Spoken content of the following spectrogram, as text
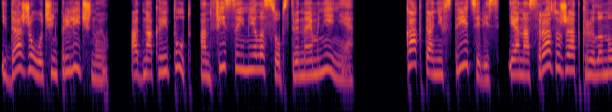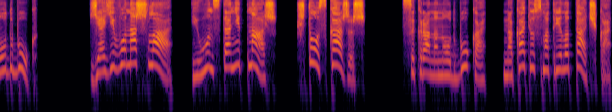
и даже очень приличную. Однако и тут Анфиса имела собственное мнение. Как-то они встретились, и она сразу же открыла ноутбук. «Я его нашла, и он станет наш. Что скажешь?» С экрана ноутбука на Катю смотрела тачка,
